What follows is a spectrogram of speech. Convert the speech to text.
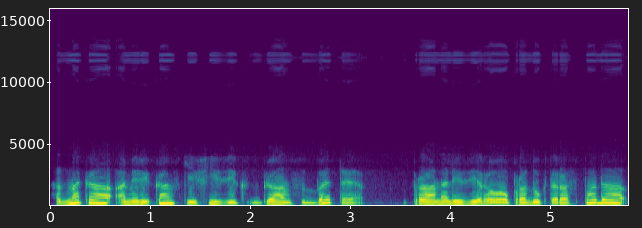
Однако американский физик Ганс Бетте, проанализировав продукты распада,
